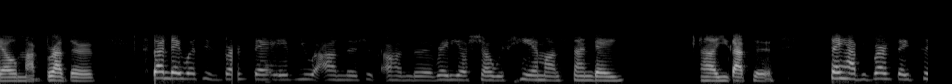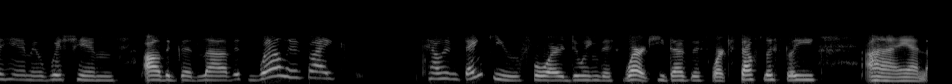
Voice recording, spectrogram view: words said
L, my brother. Sunday was his birthday. If you were on the on the radio show with him on Sunday, uh, you got to say happy birthday to him and wish him all the good love, as well as like tell him thank you for doing this work. He does this work selflessly, uh, and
